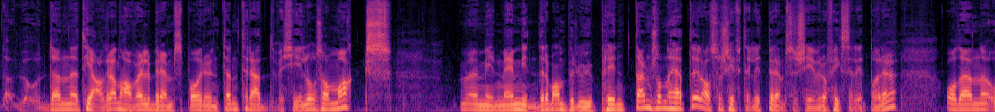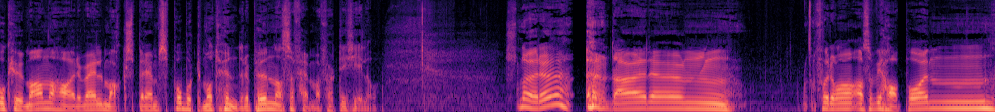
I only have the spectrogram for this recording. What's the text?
Den Tiagraen har vel brems på rundt en 30 kilo som maks. Med mindre man blueprinteren, som det heter, altså skifter litt bremseskiver og fikser litt på det. Og den Okumaen har vel maksbrems på bortimot 100 pund, altså 45 kilo. Snøre, der eh, for å Altså, vi har på en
